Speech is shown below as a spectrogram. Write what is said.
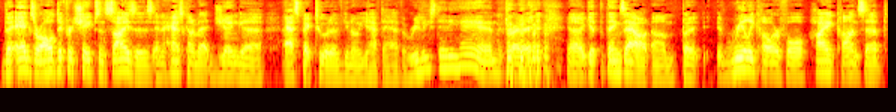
the eggs are all different shapes and sizes, and it has kind of that Jenga aspect to it of you know you have to have a really steady hand to try to uh, get the things out. Um, but it, it really colorful, high concept.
